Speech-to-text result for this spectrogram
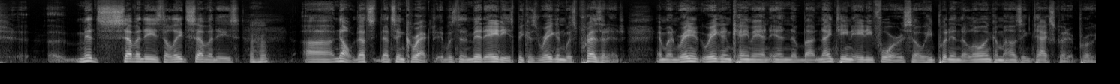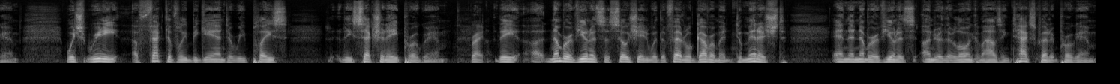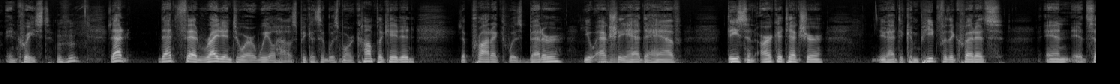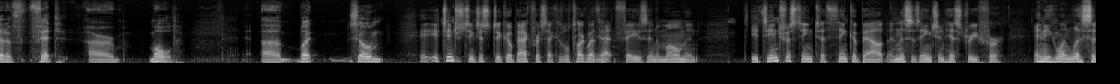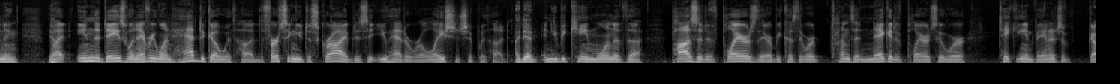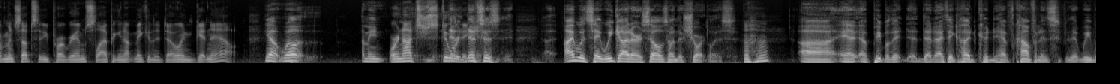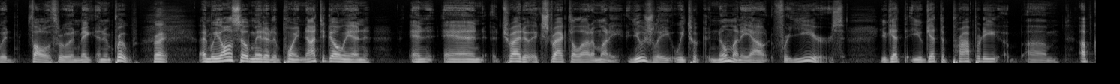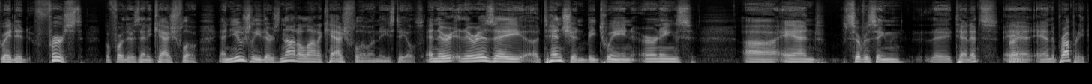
mid 70s, the late 70s. Uh-huh. Uh, no, that's that's incorrect. It was in the mid 80s because Reagan was president, and when Reagan came in in about 1984 or so, he put in the low income housing tax credit program, which really effectively began to replace the Section 8 program. Right. The uh, number of units associated with the federal government diminished and the number of units under the low income housing tax credit program increased. Mm-hmm. That that fed right into our wheelhouse because it was more complicated. The product was better. You mm-hmm. actually had to have decent architecture. You had to compete for the credits, and it sort of fit our mold. Uh, but so it's interesting. Just to go back for a second, we'll talk about yeah. that phase in a moment it's interesting to think about, and this is ancient history for anyone listening, yep. but in the days when everyone had to go with HUD, the first thing you described is that you had a relationship with HUD. I did. And you became one of the positive players there because there were tons of negative players who were taking advantage of government subsidy programs, slapping it up, making the dough, and getting out. Yeah, well, I mean, or not stewarding. Th- this it. is, I would say, we got ourselves on the short list. Uh-huh. Uh uh, of people that that I think HUD could have confidence that we would follow through and make and improve. Right. And we also made it a point not to go in and and try to extract a lot of money. Usually, we took no money out for years. You get you get the property um, upgraded first before there's any cash flow, and usually there's not a lot of cash flow on these deals. And there there is a, a tension between earnings uh, and servicing the tenants and, right. and the property.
